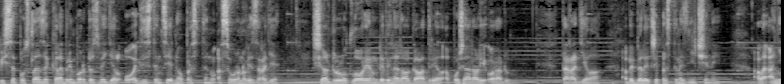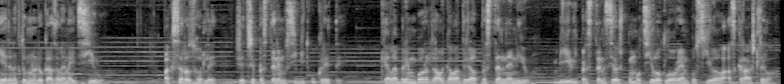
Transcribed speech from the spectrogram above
Když se posléze Celebrimbor dozvěděl o existenci jednoho prstenu a Sauronově zradě, šel do Lothlorien, kde vyhledal Galadriel a požádal ji o radu. Ta radila, aby byly tři prsteny zničeny, ale ani jeden k tomu nedokázali najít sílu. Pak se rozhodli, že tři prsteny musí být ukryty. Celebrimbor dal Galadriel prsten Neniu, bílý prsten si jehož pomocí Lothlorien posílila a zkrášlila.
